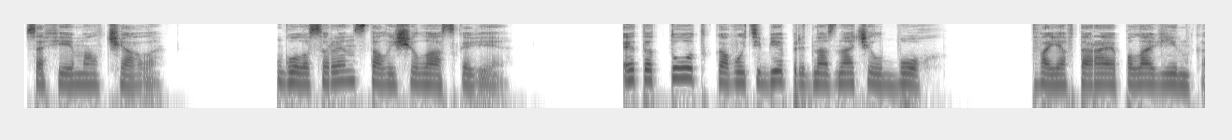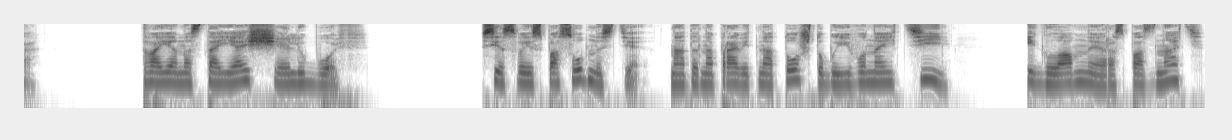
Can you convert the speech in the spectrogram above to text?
София молчала. Голос Рен стал еще ласковее. «Это тот, кого тебе предназначил Бог твоя вторая половинка, твоя настоящая любовь. Все свои способности надо направить на то, чтобы его найти и, главное, распознать.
